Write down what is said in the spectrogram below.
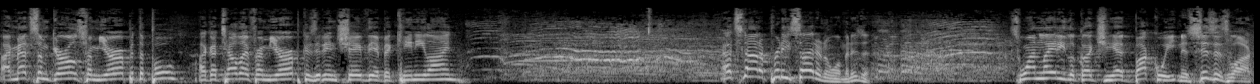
I met some girls from Europe at the pool. I could tell they're from Europe because they didn't shave their bikini line. That's not a pretty sight in a woman, is it? This one lady looked like she had buckwheat in a scissors lock.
